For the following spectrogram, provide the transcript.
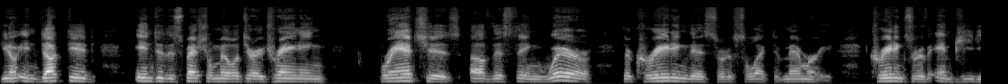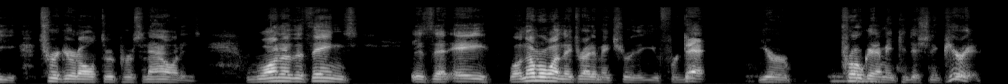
you know inducted into the special military training branches of this thing where they're creating this sort of selective memory creating sort of mpd triggered altered personalities. One of the things is that a well number one they try to make sure that you forget your programming conditioning period.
